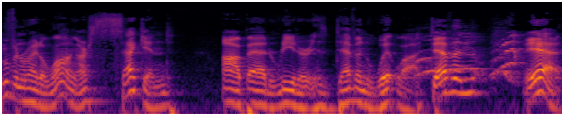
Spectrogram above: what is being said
Moving right along, our second op ed reader is Devin Whitlock. Devin, yeah,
